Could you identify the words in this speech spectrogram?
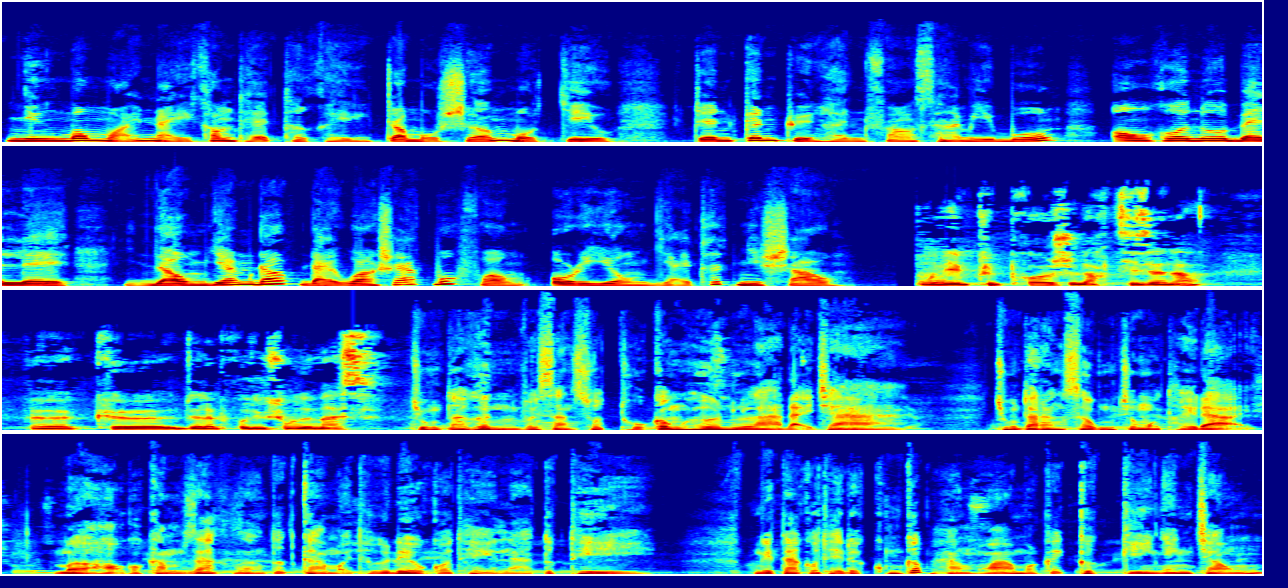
Nhưng mong mỏi này không thể thực hiện trong một sớm một chiều. Trên kênh truyền hình France 24, ông Renaud Bellet, đồng giám đốc Đài quan sát quốc phòng Orion giải thích như sau. On est plus proche de l'artisanat que de la production de masse. Chúng ta gần với sản xuất thủ công hơn là đại trà. Chúng ta đang sống trong một thời đại mà họ có cảm giác rằng tất cả mọi thứ đều có thể là tức thì. Người ta có thể được cung cấp hàng hóa một cách cực kỳ nhanh chóng.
